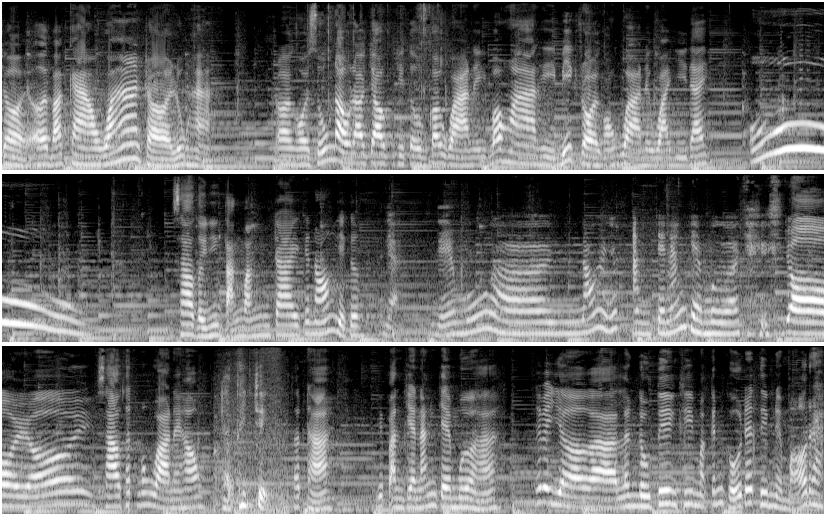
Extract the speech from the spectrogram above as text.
Trời ơi bà cao quá trời luôn hà rồi ngồi xuống đâu đâu cho chị tường coi quà này. Bó hoa thì biết rồi còn quà này quà gì đây? Ố sao tự nhiên tặng bạn trai cái nón vậy cưng dạ để em muốn uh, nói là giúp anh che nắng che mưa á chị. Trời ơi! Sao thích món quà này không? Dạ thích chị. Thích hả? Giúp anh che nắng che mưa hả? Thế bây giờ à, lần đầu tiên khi mà cánh cửa trái tim này mở ra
